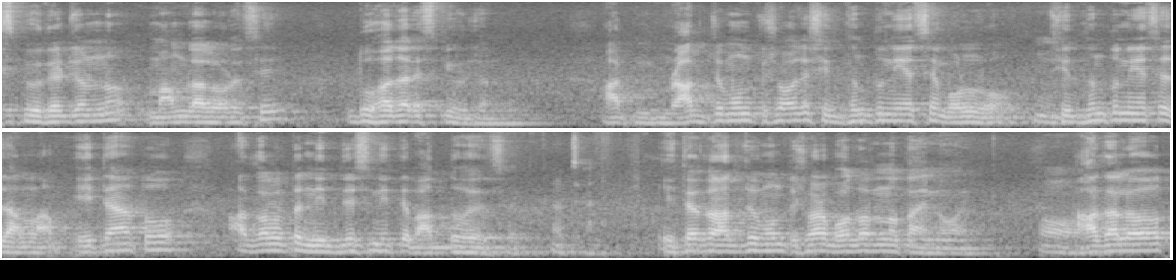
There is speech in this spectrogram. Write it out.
এসপিউদের জন্য মামলা লড়েছি দু হাজার এসপিউর জন্য। আর রাজ্য মন্ত্রিসভা যে সিদ্ধান্ত নিয়েছে বলল সিদ্ধান্ত নিয়েছে জানলাম এটা তো আদালতের নির্দেশ নিতে বাধ্য হয়েছে। আচ্ছা। এটা তো রাজ্য মন্ত্রিসভার বদান্যতায় নয়। আদালত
